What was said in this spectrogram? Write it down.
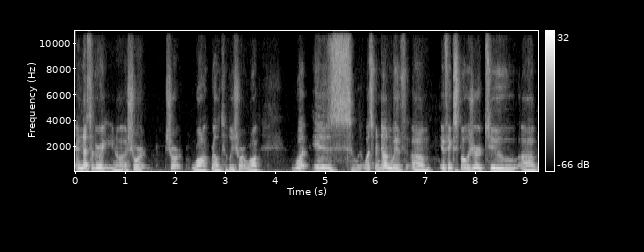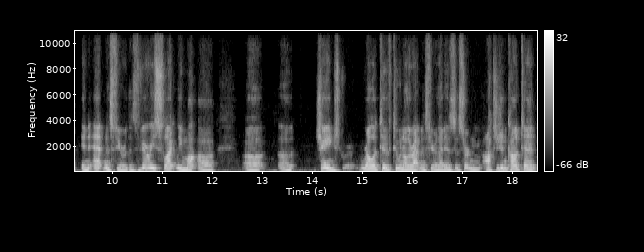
and that's a very you know a short short walk, relatively short walk. What is what's been done with um, if exposure to uh, an atmosphere that's very slightly uh, uh, uh, changed relative to another atmosphere, that is a certain oxygen content,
